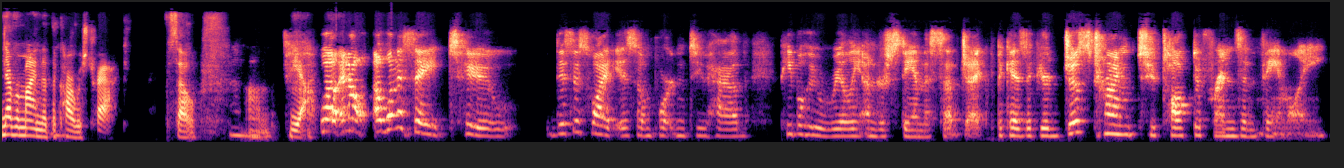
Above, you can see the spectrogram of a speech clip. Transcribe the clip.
Never mind that the car was tracked. So, mm-hmm. um, yeah. Well, and I'll, I want to say too, this is why it is so important to have people who really understand the subject. Because if you're just trying to talk to friends and family,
